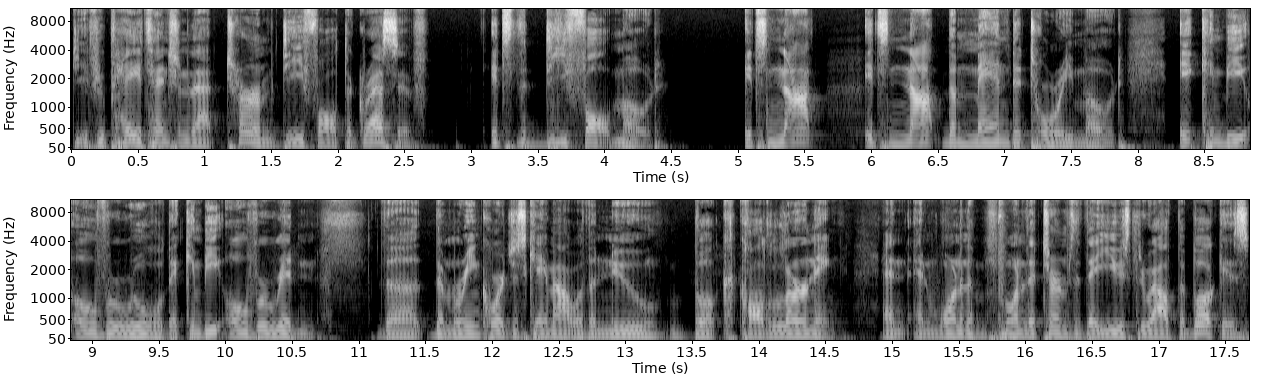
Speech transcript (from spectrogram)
if you pay attention to that term default aggressive, it's the default mode. It's not it's not the mandatory mode. It can be overruled. It can be overridden. The the Marine Corps just came out with a new book called Learning. And and one of the one of the terms that they use throughout the book is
